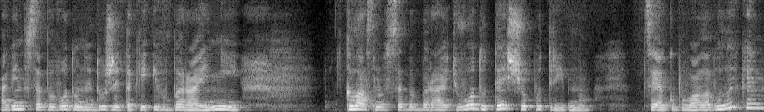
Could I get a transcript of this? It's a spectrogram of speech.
а він в себе воду не дуже такий і вбирає. Ні. Класно в себе вбирають воду те, що потрібно. Це я купувала великим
